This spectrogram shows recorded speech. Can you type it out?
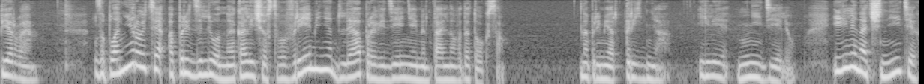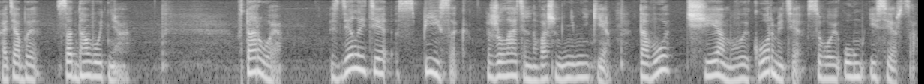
Первое. Запланируйте определенное количество времени для проведения ментального детокса. Например, три дня или неделю. Или начните хотя бы с одного дня. Второе. Сделайте список, желательно в вашем дневнике, того, чем вы кормите свой ум и сердце.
